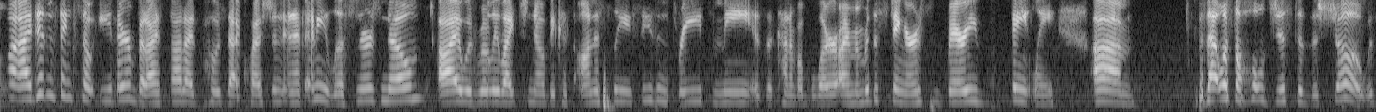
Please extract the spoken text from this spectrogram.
Um, I didn't think so either, but I thought I'd pose that question. And if any listeners know, I would really like to know because honestly, season three to me is a kind of a blur. I remember the stingers very faintly, um, but that was the whole gist of the show was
